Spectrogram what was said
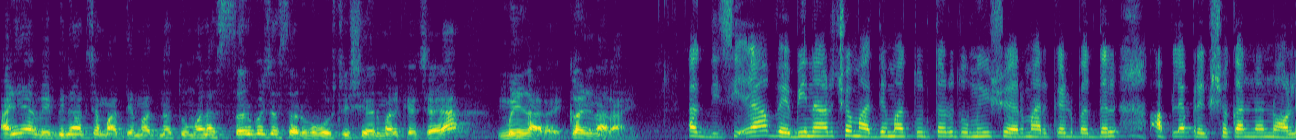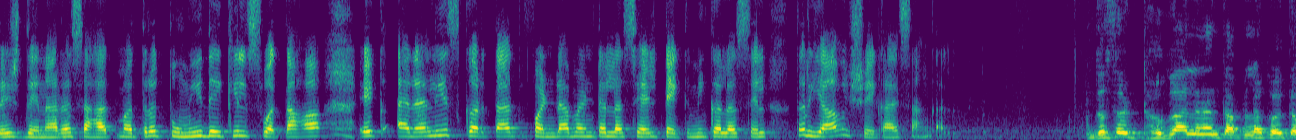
आणि या वेबिनारच्या माध्यमातून तुम्हाला सर्वच्या सर्व गोष्टी शेअर मार्केटच्या या मिळणार आहे कळणार आहे. अगदीच. या वेबिनारच्या माध्यमातून तर तुम्ही शेअर मार्केटबद्दल आपल्या प्रेक्षकांना नॉलेज देणारच आहात. मात्र तुम्ही देखील स्वतः एक अनालिस करतात फंडामेंटल असेल टेक्निकल असेल तर याविषयी काय सांगाल? जसं ढग आल्यानंतर आपल्याला कळतं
